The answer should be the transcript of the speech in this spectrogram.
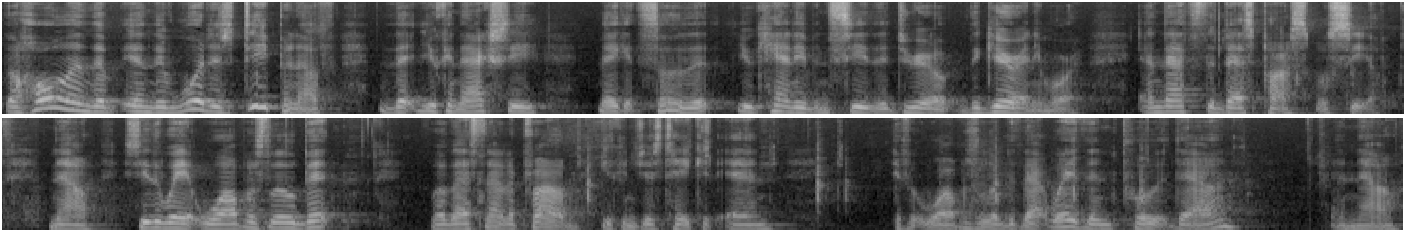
the hole in the, in the wood is deep enough that you can actually make it so that you can't even see the, drill, the gear anymore. And that's the best possible seal. Now, see the way it wobbles a little bit? Well, that's not a problem. You can just take it and if it wobbles a little bit that way, then pull it down. And now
